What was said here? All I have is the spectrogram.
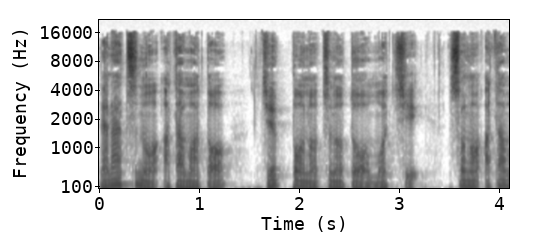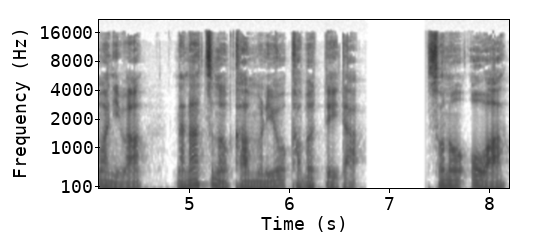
七つの頭と十本の角とを持ち、その頭には七つの冠をかぶっていた。その尾は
